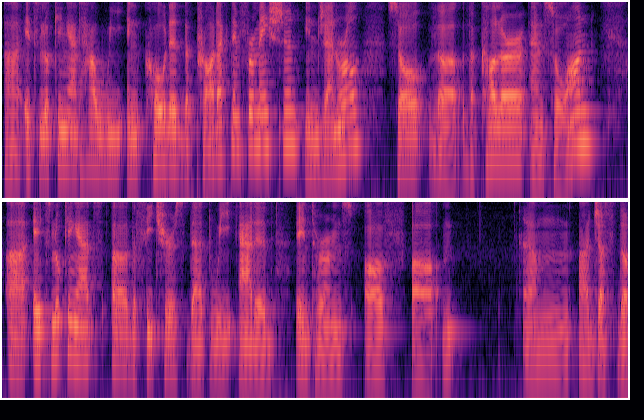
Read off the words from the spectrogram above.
Uh, it's looking at how we encoded the product information in general, so the, the color and so on. Uh, it's looking at the features that we added in terms of um, just the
